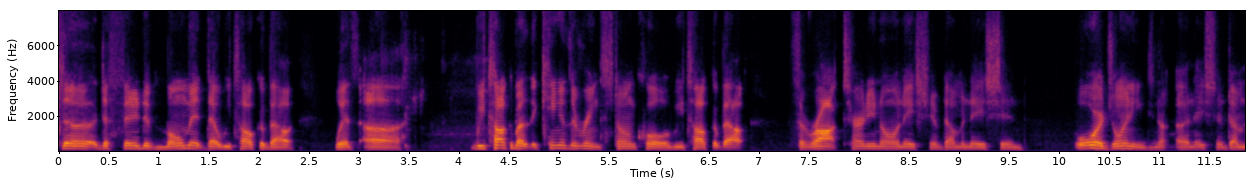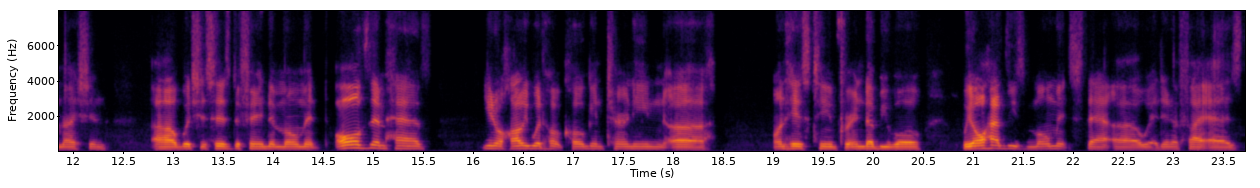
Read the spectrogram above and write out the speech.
the definitive moment that we talk about with uh we talk about the King of the Ring, Stone Cold. We talk about The Rock turning on Nation of Domination or joining uh, Nation of Domination, uh, which is his definitive moment. All of them have, you know, Hollywood Hulk Hogan turning uh, on his team for NWO. We all have these moments that uh, we identify as,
